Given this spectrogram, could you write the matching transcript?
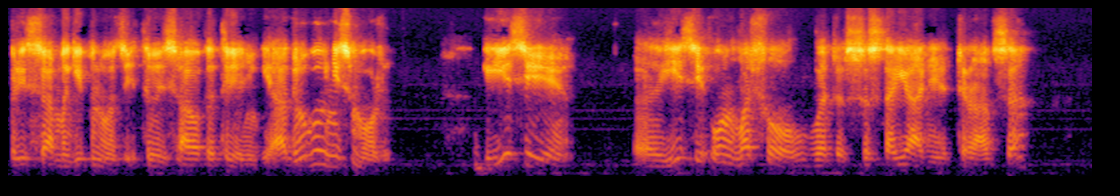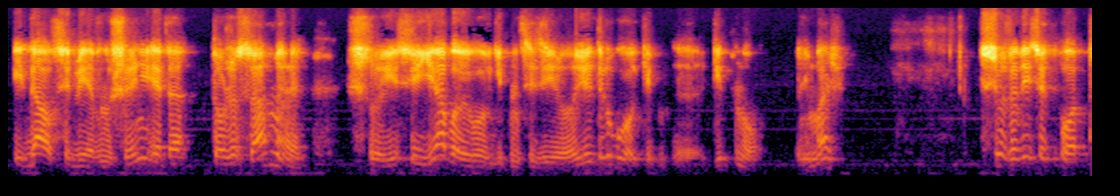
при самогипнозе, то есть аутотренинге, а другой не сможет. И если, э, если он вошел в это состояние транса и дал себе внушение, это то же самое, что если я бы его гипнотизировал или другой э, гипнол, понимаешь? Все зависит от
